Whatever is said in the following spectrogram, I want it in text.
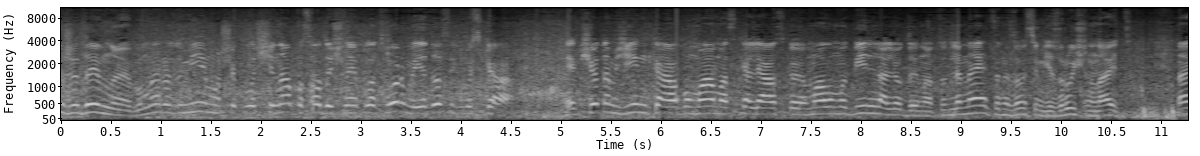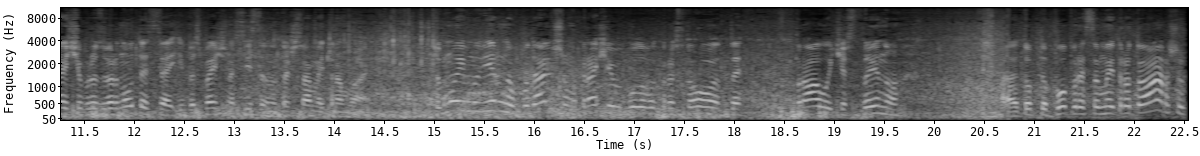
дуже дивною, бо ми розуміємо, що площина посадочної платформи є досить вузька. Якщо там жінка або мама з коляскою, маломобільна людина, то для неї це не зовсім є зручно, навіть навіть щоб розвернутися і безпечно сісти на той ж самий трамвай. Тому, ймовірно, в подальшому краще би було використовувати праву частину Е, Тобто, попри самий тротуар, щоб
